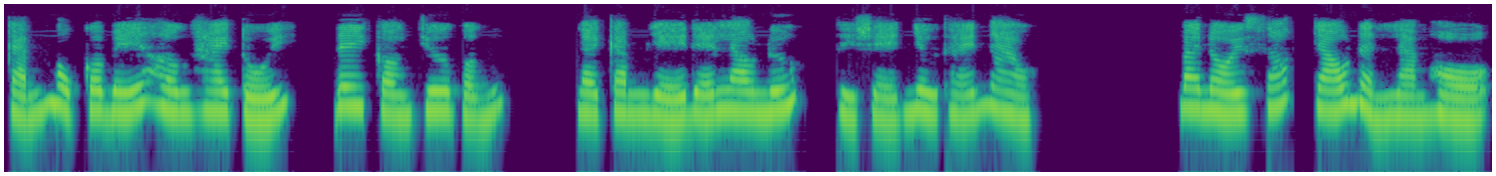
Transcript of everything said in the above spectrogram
cảnh một cô bé hơn 2 tuổi, đi còn chưa vững, lại cầm dẻ để lau nước thì sẽ như thế nào? Bà nội xót cháu định làm hộ,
